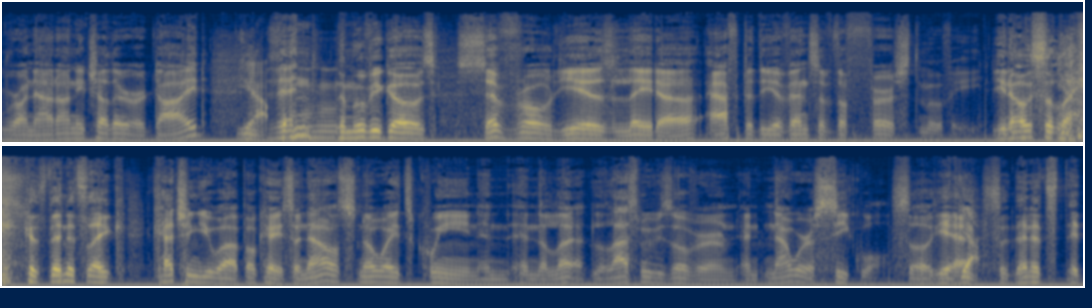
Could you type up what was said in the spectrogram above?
run out on each other or died. Yeah. Then mm-hmm. the movie goes several years later after the events of the first movie. You know, so like because then it's like catching you up. Okay, so now Snow White's queen, and and the la- the last movie's over, and, and now we're a sequel. So yeah. yeah. So then it's it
